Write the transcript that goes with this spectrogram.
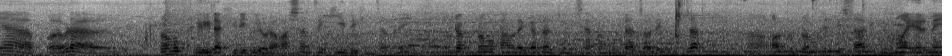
यहाँ एउटा प्रमुख फेरिँदाखेरिको एउटा असर चाहिँ के देखिन्छ भने एउटा प्रमुख आउँदै गर्दा जुन हिसाबमा मुद्दा चलेको हुन्छ अर्को प्रमुखले त्यसलाई अलिक नहेर्ने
